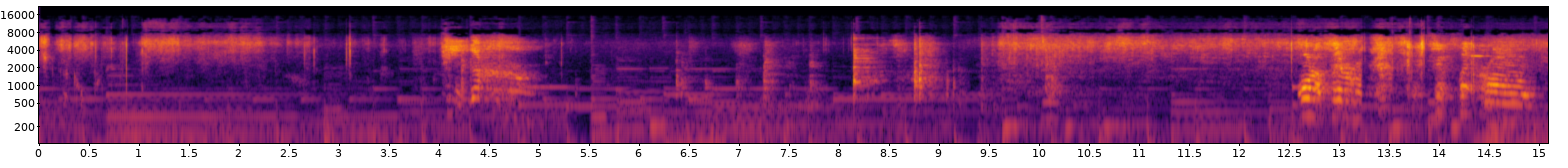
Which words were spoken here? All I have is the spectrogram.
Chinga, compa. Chica. Hola, perro. Perro.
